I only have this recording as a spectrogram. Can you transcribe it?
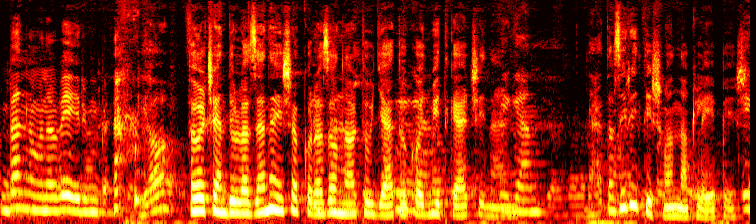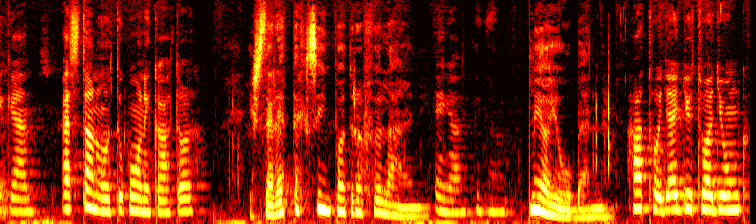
Benne van a vérünkben. Ja, fölcsendül a zene, és akkor azonnal tudjátok, Igen. hogy mit kell csinálni. Igen. De hát azért itt is vannak lépések. Igen. Ezt tanultuk Mónikától. És szerettek színpadra fölállni? Igen, igen. Mi a jó benne? Hát, hogy együtt vagyunk,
